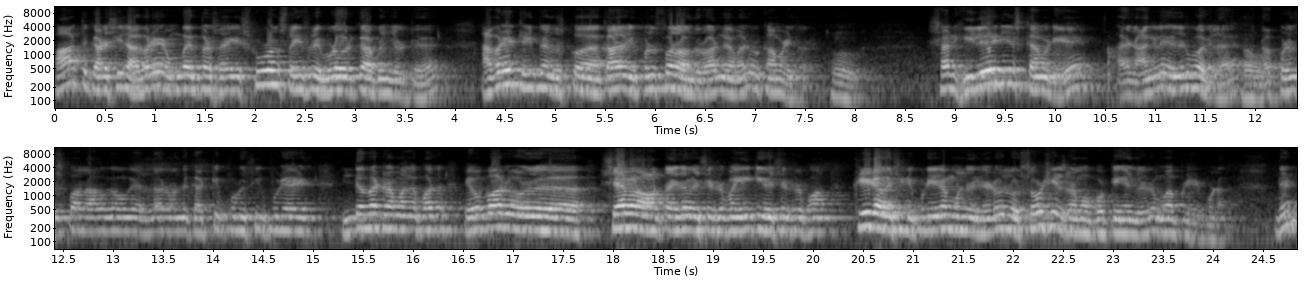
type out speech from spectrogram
பார்த்து கடைசியில் அவரே ரொம்ப இம்ப்ரெஸ் ஆகி ஸ்டூடெண்ட்ஸ் லைஃப்பில் இவ்வளோ இருக்கா அப்படின்னு சொல்லிட்டு அவரே திருப்பி அந்த ஸ்கூ காலேஜ் பிரின்ஸ்பலாக வந்துடுவாருங்கிற மாதிரி ஒரு காமெடி சார். ம். சார் ஹிலேரியஸ் காமெடி அது நாங்களே எதிர்பார்க்கல. அந்த பிரின்ஸ்பால் அவங்க அவங்க எல்லாரும் வந்து கட்டி பிடிச்சி இப்படி இந்த மாதிரி ட்ராமாங்க பார்த்து எவ்வாறு ஒரு சேவகம் ஆட்டம் இதை வச்சுட்டு இருப்பான் ஈட்டி வச்சுட்டு இருப்பான் கிரீடா வச்சுட்டு இப்படிலாம் முன்னுக்கு நடுவில் ஒரு சோஷியல் ட்ராமா போட்டிங்கன்னு சொல்லி ரொம்ப அப்ரிஷியேட் பண்ணாங்க. தென்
